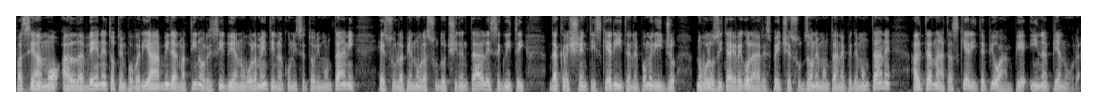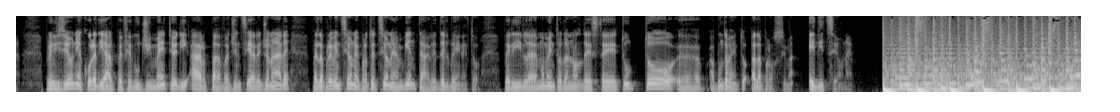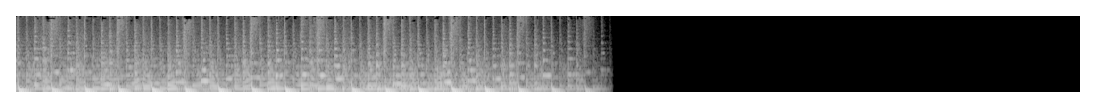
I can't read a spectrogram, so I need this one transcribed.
Passiamo al Veneto, tempo variabile, al mattino residui annuvolamenti in alcuni settori montani e sulla pianura sud-occidentale, seguiti da crescenti schiarite. Nel pomeriggio nuvolosità irregolare, specie su zone montane e pedemontane, alternata a schiarite più ampie in pianura. Previsioni a cura di ARPA FVG Meteo e di ARPAV, Agenzia regionale per la prevenzione e protezione ambientale del Veneto. Per il momento dal nord-est è tutto, eh, appuntamento alla prossima edizione.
